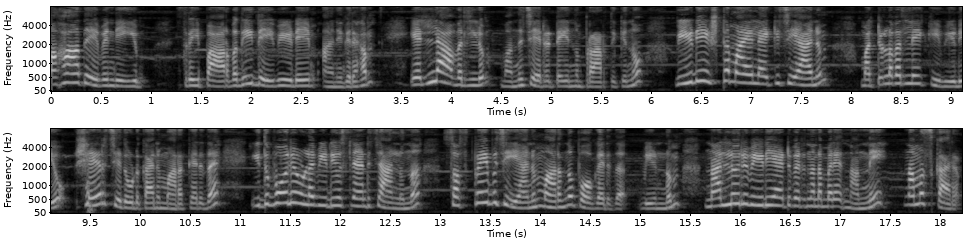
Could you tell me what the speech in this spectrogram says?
മഹാദേവന്റെയും ശ്രീ പാർവതി ദേവിയുടെയും അനുഗ്രഹം എല്ലാവരിലും വന്നു ചേരട്ടെ എന്നും പ്രാർത്ഥിക്കുന്നു. വീഡിയോ ഇഷ്ടമായ ലൈക്ക് ചെയ്യാനും മറ്റുള്ളവരിലേക്ക് ഈ വീഡിയോ ഷെയർ ചെയ്ത് കൊടുക്കാനും മറക്കരുത്. ഇതുപോലെയുള്ള വീഡിയോസിനായിട്ട് ചാനലൊന്ന് സബ്സ്ക്രൈബ് ചെയ്യാനും മറന്നു പോകരുത്. വീണ്ടും നല്ലൊരു വീഡിയോ ആയിട്ട് വരുന്നിടം വരെ നന്ദി നമസ്കാരം.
